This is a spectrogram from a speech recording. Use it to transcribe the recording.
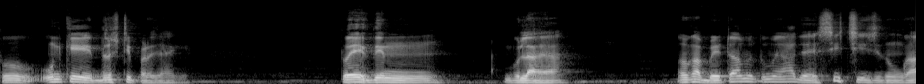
तो उनकी दृष्टि पड़ जाएगी। तो एक दिन बुलाया और कहा बेटा मैं तुम्हें आज ऐसी चीज़ दूँगा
